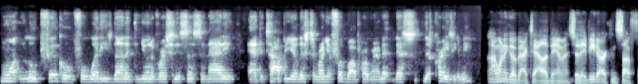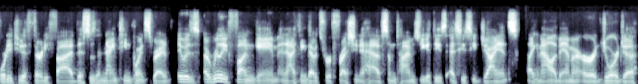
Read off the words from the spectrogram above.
want Luke Fickell for what he's done at the University of Cincinnati at the top of your list to run your football program? That, that's that's crazy to me. I want to go back to Alabama. So they beat Arkansas 42 to 35. This was a 19 point spread. It was a really fun game. And I think that it's refreshing to have. Sometimes you get these SEC giants like an Alabama or Georgia,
